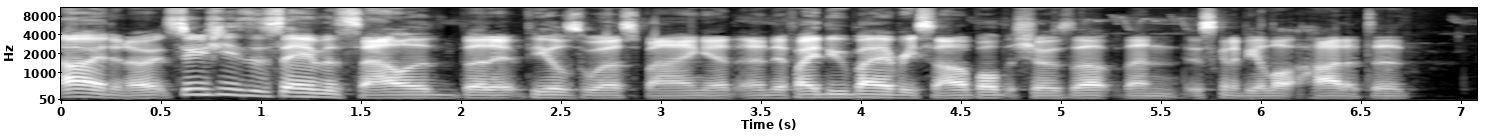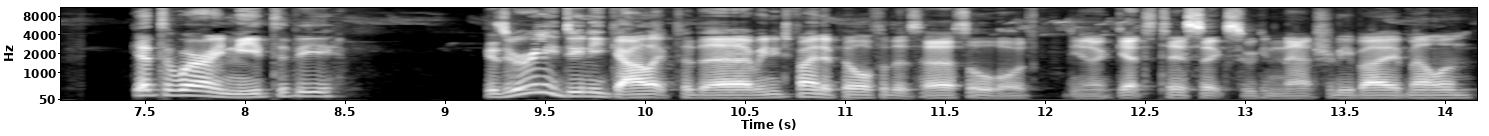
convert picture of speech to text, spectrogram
I don't know. Sushi's the same as salad, but it feels worse buying it. And if I do buy every salad bowl that shows up, then it's going to be a lot harder to get to where I need to be. Because we really do need garlic for there. We need to find a pill for the turtle, or, you know, get to tier 6 so we can naturally buy melon.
